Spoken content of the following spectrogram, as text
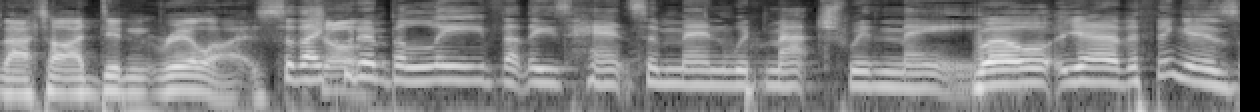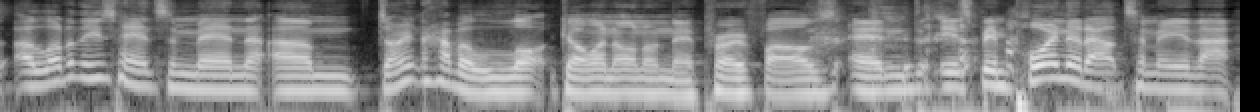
that I didn't realize. So they Sure. couldn't believe that these handsome men would match with me. Well, yeah, the thing is, a lot of these handsome men um, don't have a lot going on on their profiles, and it's been pointed out to me that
